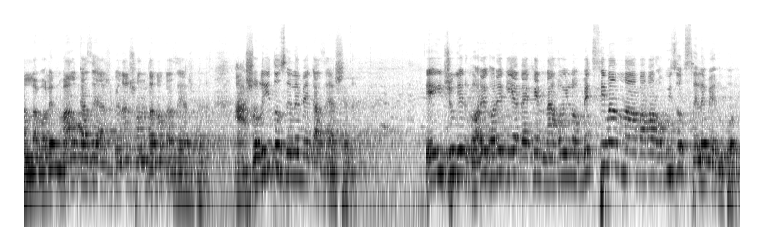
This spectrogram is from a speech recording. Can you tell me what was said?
আল্লাহ বলেন, মাল কাজে আসবে না, সন্তানও কাজে আসবে না। আসলেই তো ছেলে মেয়ে কাজে আসে না। এই যুগের ঘরে ঘরে গিয়ে দেখেন, না হইল ম্যাক্সিমাম মা বাবার অভিযোগ ছেলে মেয়ের উপরে।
